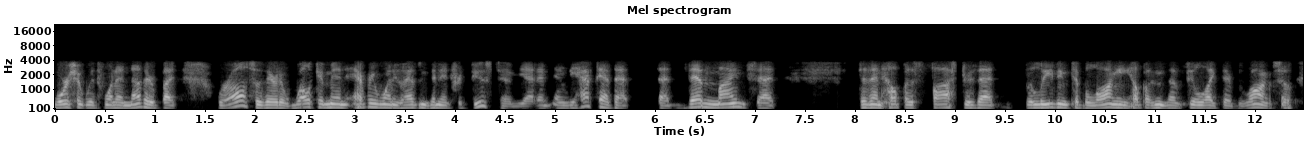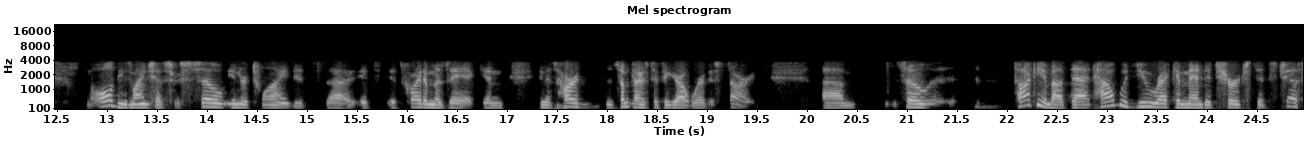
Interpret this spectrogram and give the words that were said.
worship with one another, but we're also there to welcome in everyone who hasn't been introduced to him yet. And, and we have to have that, that them mindset to then help us foster that believing to belonging, helping them feel like they belong. So all these mind shifts are so intertwined. It's uh, it's it's quite a mosaic, and and it's hard sometimes to figure out where to start. Um, so, talking about that, how would you recommend a church that's just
